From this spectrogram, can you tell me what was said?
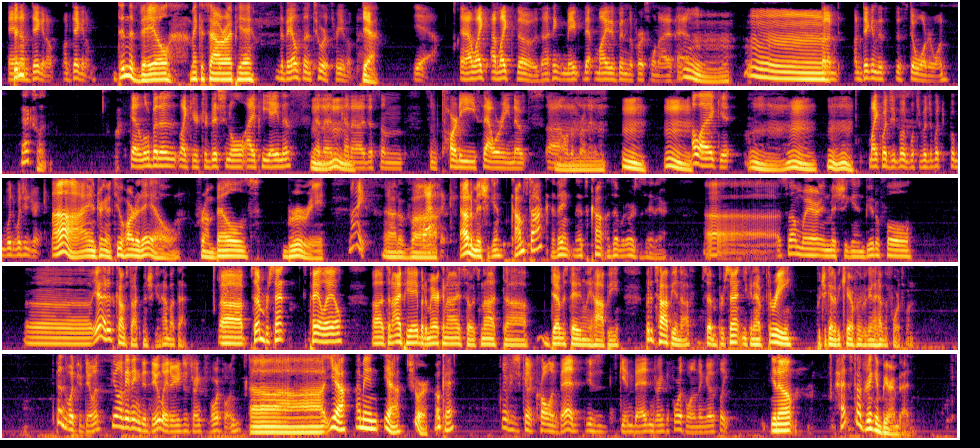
and Didn't- I'm digging them. I'm digging them. Didn't the Veil make a sour IPA? The Veil's done two or three of them now. Yeah. yeah. And I like I liked those, and I think maybe that might have been the first one I've had. Hmm. Mm. But I'm I'm digging this this Stillwater one. excellent. It's got a little bit of like your traditional IPA ness, and then Mhm. kind of just some some tarty, soury notes uh, on the front end. Mm. Mm. I like it. Mm. Mm. Mm. Mike, what you what what what what, what, what you drink? Ah, I am drinking a Two Hearted Ale from Bell's Brewery Nice. out of uh, Classic. out of Michigan. Comstock, I think that's Com- is that what does it say there? Uh, somewhere in Michigan, beautiful. Uh, yeah, it is Comstock, Michigan. How about that? Uh, seven percent. It's pale ale. Uh, it's an IPA, but Americanized, so it's not uh, devastatingly hoppy, but it's hoppy enough. Seven percent. You can have three, but you got to be careful if you're going to have the fourth one. Depends what you're doing. If you don't have anything to do later, you just drink the fourth one. Uh, yeah. I mean, yeah, sure, okay. If you're just gonna crawl in bed, you just get in bed and drink the fourth one, and then go to sleep. You know, I had to stop drinking beer in bed.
